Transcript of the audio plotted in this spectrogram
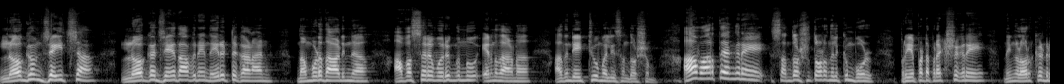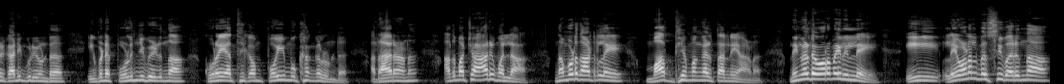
ലോകം ജയിച്ച ലോക ജേതാവിനെ നേരിട്ട് കാണാൻ നമ്മുടെ നാടിന് അവസരമൊരുങ്ങുന്നു എന്നതാണ് അതിന്റെ ഏറ്റവും വലിയ സന്തോഷം. ആ വാർത്ത അങ്ങനെ സന്തോഷത്തോടെ നിൽക്കുമ്പോൾ പ്രിയപ്പെട്ട പ്രേക്ഷകരെ നിങ്ങൾ ഓർക്കേണ്ട ഒരു കാര്യം കൂടിയുണ്ട്. ഇവിടെ പൊളിഞ്ഞു വീഴുന്ന കുറേയധികം പൊയ്മുഖങ്ങളുണ്ട്. അതാരാണ്? അത് മറ്റാരുമല്ല. നമ്മുടെ നാട്ടിലെ മാധ്യമങ്ങൾ തന്നെയാണ്. നിങ്ങളുടെ ഓർമ്മയിലില്ലേ? ഈ ലിയോണൽ മെസ്സി വരുന്ന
